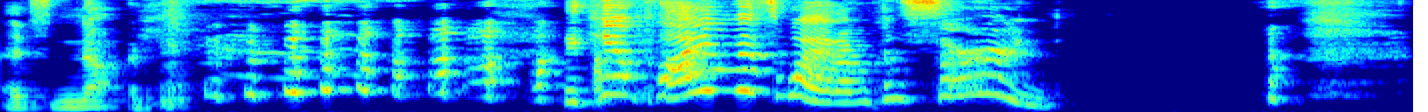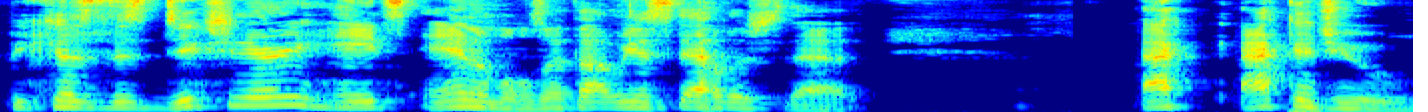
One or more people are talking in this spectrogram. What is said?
it's not It can't fly if it's wet. I'm concerned. because this dictionary hates animals. I thought we established that. Ac- acajou,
